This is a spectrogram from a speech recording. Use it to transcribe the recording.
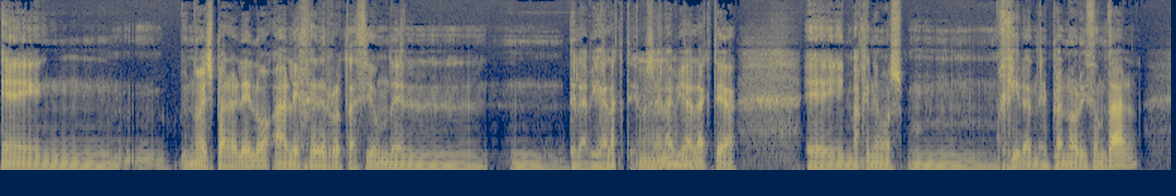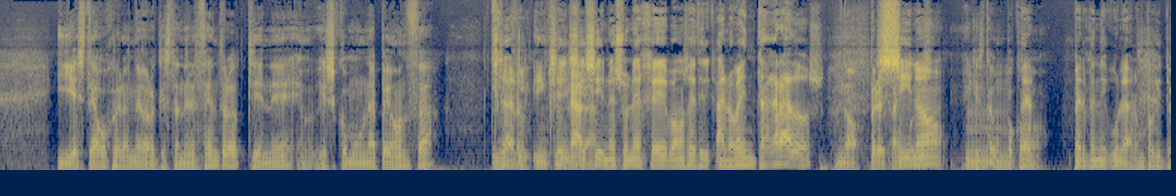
en, no es paralelo al eje de rotación del, de la Vía Láctea. O sea, la Vía Mm. Láctea, eh, imaginemos, mm, gira en el plano horizontal y este agujero negro que está en el centro tiene es como una peonza Claro, sí, inclinada. sí, sí, no es un eje, vamos a decir, a 90 grados, No, pero está un sino poco- que está un mm, poco- perpendicular, un poquito.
